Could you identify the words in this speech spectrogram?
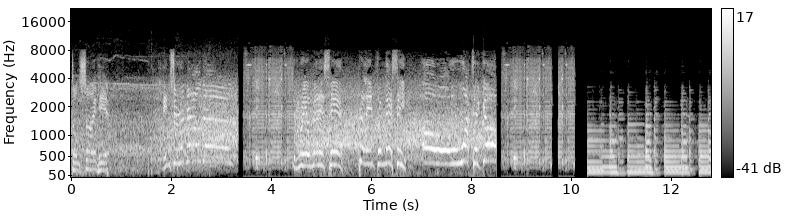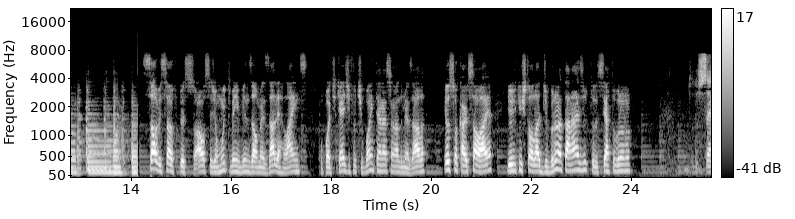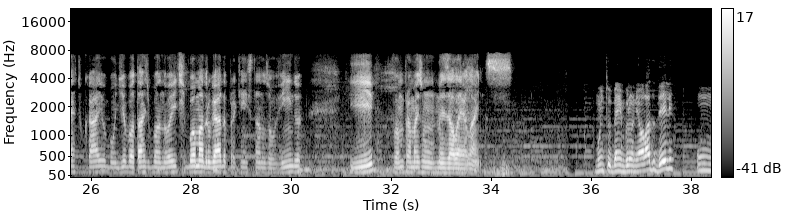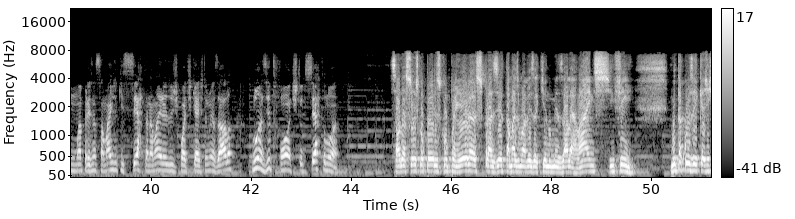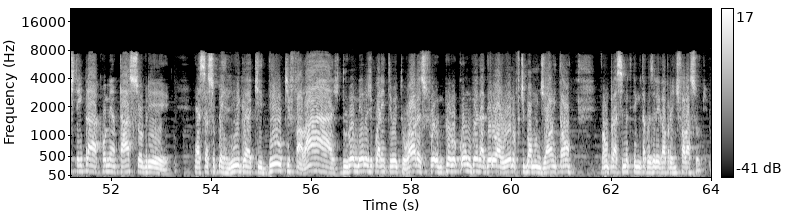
Left on side here. Into Ronaldo! Real menace here. Brilliant from Messi. Oh, what a goal! Salve, salve pessoal, sejam muito bem-vindos ao Mesala Airlines, o podcast de futebol internacional do Mesala. Eu sou Caio Sawaia e hoje aqui estou ao lado de Bruno Atanásio. Tudo certo, Bruno? Tudo certo, Caio. Bom dia, boa tarde, boa noite, boa madrugada para quem está nos ouvindo. E vamos para mais um Mesala Airlines. Muito bem, Bruno. E ao lado dele, uma presença mais do que certa na maioria dos podcasts do Mesala, Luanzito Fontes. Tudo certo, Luan? Saudações, companheiros e companheiras. Prazer estar mais uma vez aqui no Mesala Airlines. Enfim, muita coisa aí que a gente tem para comentar sobre essa Superliga que deu o que falar, durou menos de 48 horas, foi, provocou um verdadeiro auê no futebol mundial. Então, vamos para cima que tem muita coisa legal para a gente falar sobre.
